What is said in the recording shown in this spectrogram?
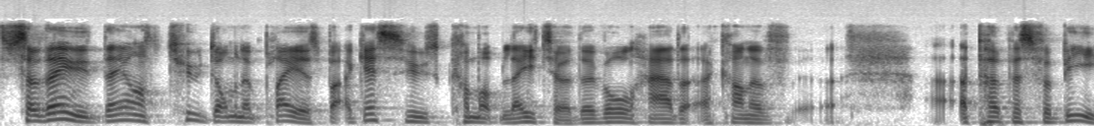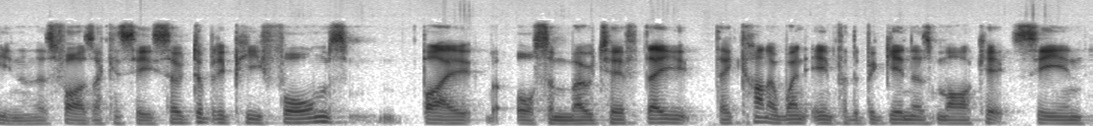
so they they are two dominant players. But I guess who's come up later, they've all had a, kind of a purpose for being, as far as I can see. So WP Forms by Awesome Motive, they they kind of went in for the beginners market, seeing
